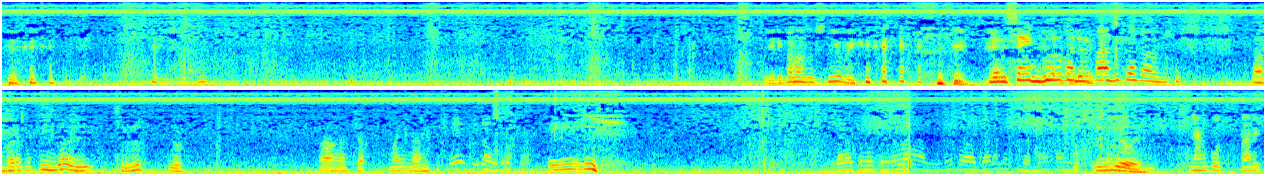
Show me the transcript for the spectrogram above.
Jadi kan langsung senyum ya. Dan senggol dari tadi kan. Gambar nah, ketinggal jeruk loh. Malah ngejak mainan. Eh hilang jeruknya. Jangan tunggu tenggelam. Ini bawa jalan udah makan. Iya. Nyangkut, tarik.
